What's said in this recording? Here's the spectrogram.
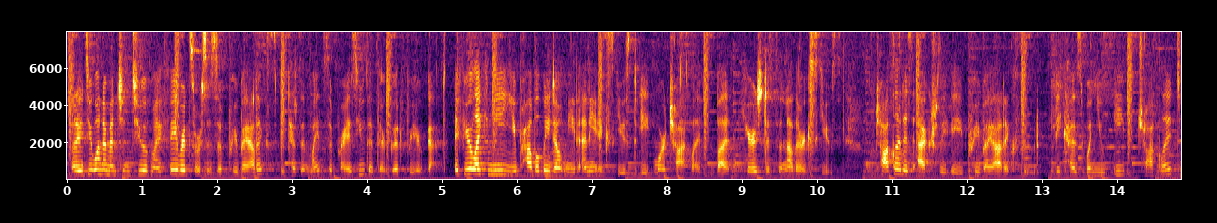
But I do want to mention two of my favorite sources of prebiotics because it might surprise you that they're good for your gut. If you're like me, you probably don't need any excuse to eat more chocolate, but here's just another excuse. Chocolate is actually a prebiotic food because when you eat chocolate,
